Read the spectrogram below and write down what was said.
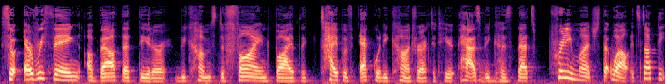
So everything about that theater becomes defined by the type of equity contract it has because that's pretty much that well it's not the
